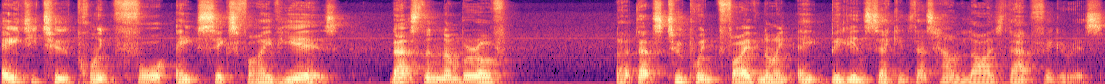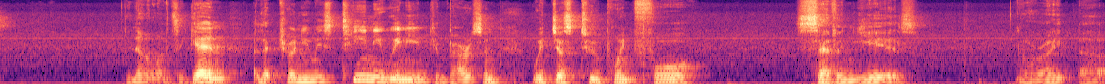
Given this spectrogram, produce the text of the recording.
82.4865 years. That's the number of, uh, that's 2.598 billion seconds. That's how large that figure is. Now, once again, electroneum is teeny weeny in comparison with just 2.47 years. All right, uh,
